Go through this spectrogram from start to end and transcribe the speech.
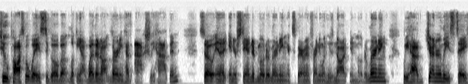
two possible ways to go about looking at whether or not learning has actually happened. So in, a, in your standard motor learning experiment, for anyone who's not in motor learning, we have generally say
